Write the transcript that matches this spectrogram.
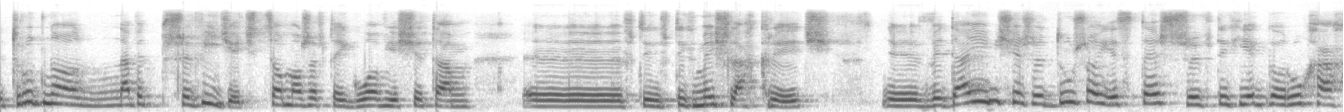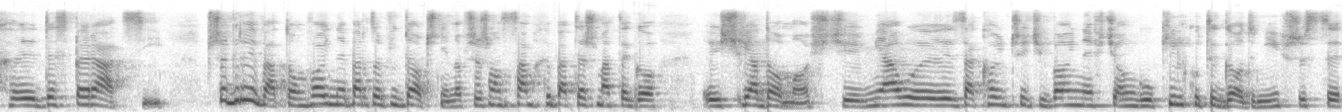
y, trudno nawet przewidzieć, co może w tej głowie się tam y, w, tych, w tych myślach kryć. Wydaje mi się, że dużo jest też w tych jego ruchach desperacji. Przegrywa tą wojnę bardzo widocznie. No przecież on sam chyba też ma tego y, świadomość. Miał y, zakończyć wojnę w ciągu kilku tygodni. Wszyscy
